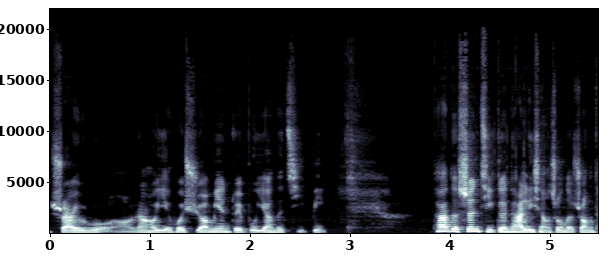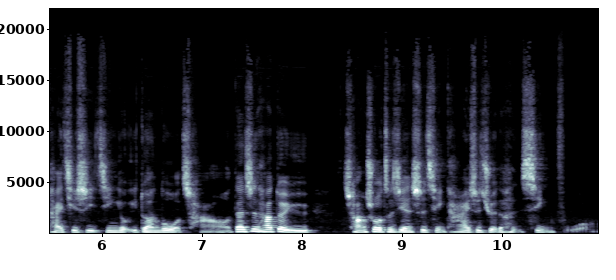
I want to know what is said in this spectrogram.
衰弱啊，然后也会需要面对不一样的疾病。他的身体跟他理想中的状态其实已经有一段落差哦，但是他对于长寿这件事情，他还是觉得很幸福哦。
